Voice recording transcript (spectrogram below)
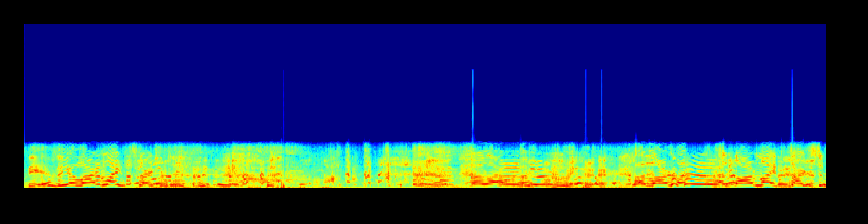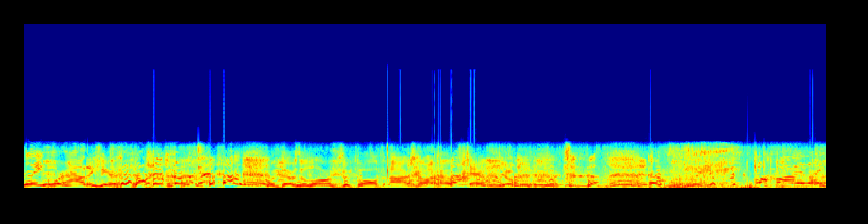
The the alarm light starts. alarm, alarm light alarm light starts to blink. We're out of here. when there's alarms involved, I'm not having any of it. I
